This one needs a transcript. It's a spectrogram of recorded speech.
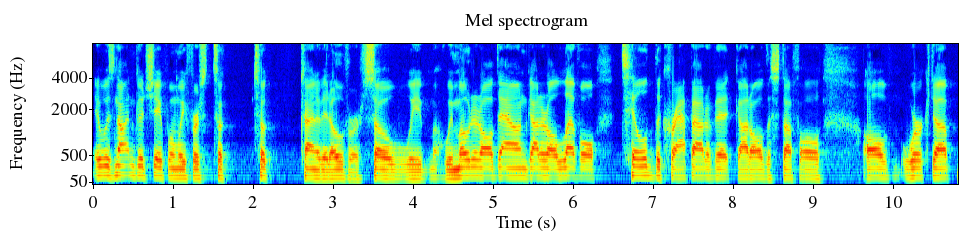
it was not in good shape when we first took took kind of it over. So we we mowed it all down, got it all level, tilled the crap out of it, got all the stuff all all worked up,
